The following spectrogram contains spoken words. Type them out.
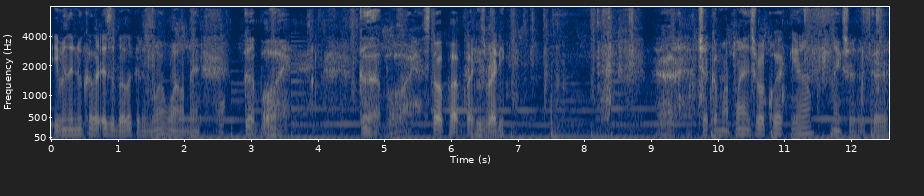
Even the new color Isabel. Look at him going wild, man. Good boy. Good boy. Still a pup, but he's ready. Uh, check on my plants real quick, you know, make sure they're good.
